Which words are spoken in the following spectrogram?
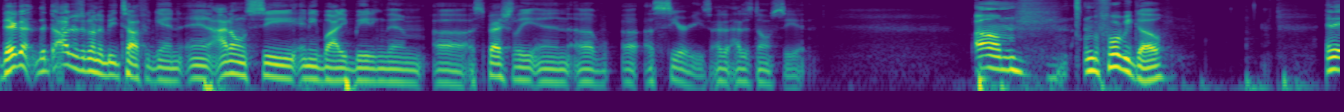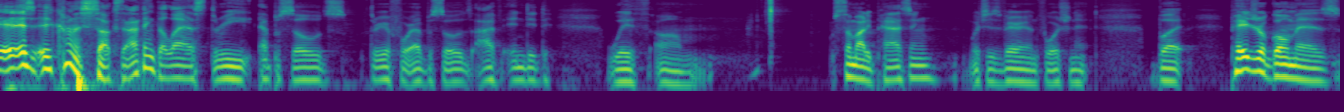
they're going the Dodgers are going to be tough again, and I don't see anybody beating them, uh, especially in a, a, a series. I, I, just don't see it. Um, before we go, and it it kind of sucks that I think the last three episodes, three or four episodes, I've ended with um somebody passing, which is very unfortunate, but Pedro Gomez,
